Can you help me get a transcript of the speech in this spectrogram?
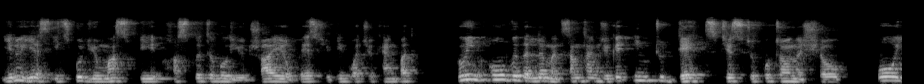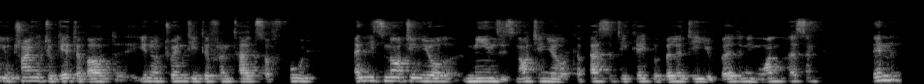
you know, yes, it's good. You must be hospitable. You try your best. You give what you can, but going over the limit, sometimes you get into debt just to put on a show or you're trying to get about you know 20 different types of food and it's not in your means it's not in your capacity capability you're burdening one person then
